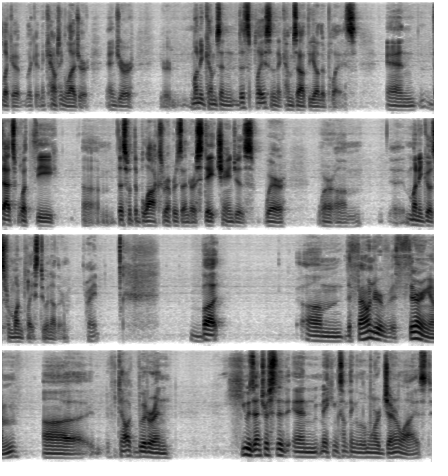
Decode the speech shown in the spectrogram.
like a, like an accounting ledger and your, your money comes in this place and it comes out the other place. And that's what the, um, that's what the blocks represent are state changes where, where um, uh, money goes from one place to another. Right. But um, the founder of Ethereum, uh, Vitalik Buterin, he was interested in making something a little more generalized.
